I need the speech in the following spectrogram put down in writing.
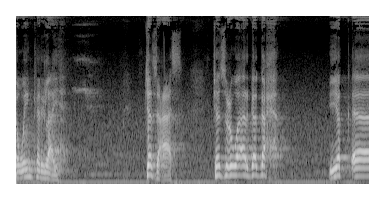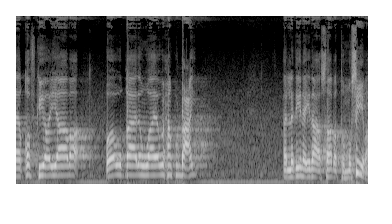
daweyn kari laayahay. Jazacaas jazcu waa argagax iyo qofkii oo yaaba oo u qaadan waayo waxaan ku dhacay. Aladiina idaa asaabatum musiiba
